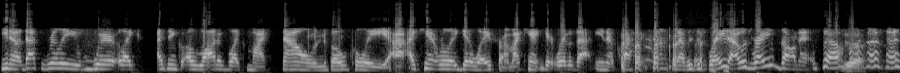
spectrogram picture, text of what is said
you know that's really where like I think a lot of like my sound vocally, I, I can't really get away from. I can't get rid of that, you know, classic sound. But I was just raised. I was raised on it. So. Yeah.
